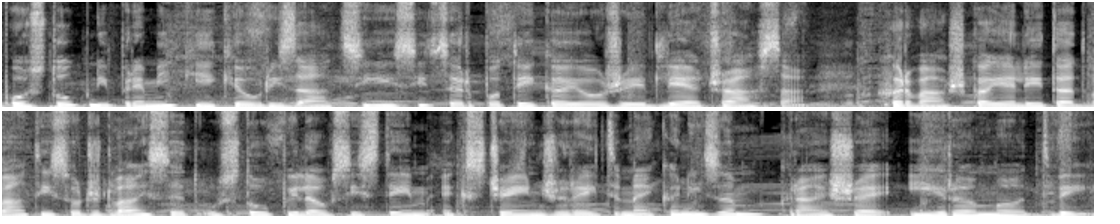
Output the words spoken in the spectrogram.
Postopni premiki k eurizaciji sicer potekajo že dlje časa. Hrvaška je leta 2020 vstopila v sistem Exchange Rate Mechanism, krajše IRM-2.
